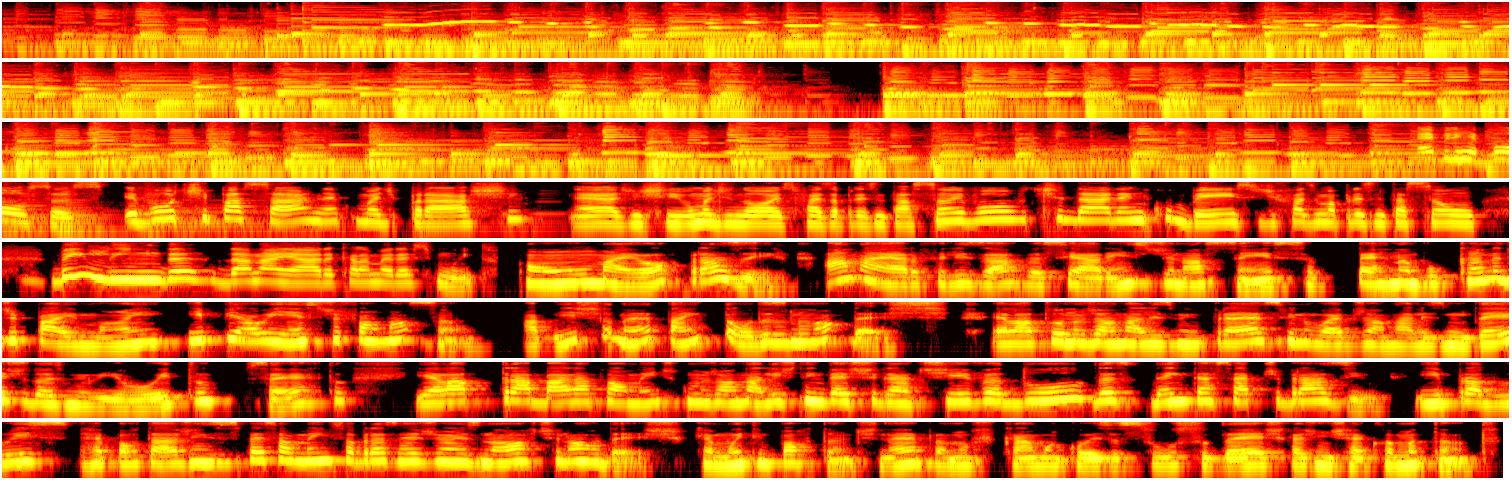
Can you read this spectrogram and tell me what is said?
Ebre Rebouças, eu vou te passar, né, como é de praxe, né, a gente, uma de nós faz a apresentação e vou te dar a incumbência de fazer uma apresentação bem linda da Nayara, que ela merece muito. Com o maior prazer. A Nayara Felizardo é cearense de nascença, pernambucana de pai e mãe e piauiense de formação. A bicha, né, tá em todas no Nordeste. Ela atua no jornalismo impresso e no web jornalismo desde 2008, certo? E ela trabalha atualmente como jornalista investigativa do The Intercept Brasil e produz reportagens especialmente sobre as regiões Norte e Nordeste, que é muito importante, né, para não ficar uma coisa Sul-Sudeste que a gente reclama tanto.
